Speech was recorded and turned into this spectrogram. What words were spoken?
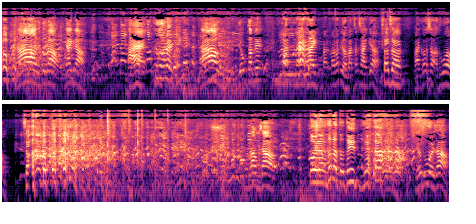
xong Nào, từ từ nào, nhanh nào. Đấy, từ từ đây. Nào, dũng thật đấy. Bạn bạn thành, bạn bạn bắt lửa bạn sẵn sàng chưa? sẵn sàng Bạn có sợ thua không? Sợ. Long sao? tôi đang rất là tự tin. Nếu thua thì sao?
